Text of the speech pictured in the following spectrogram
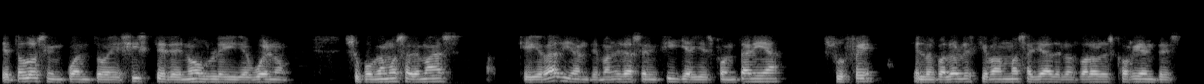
de todos en cuanto existe de noble y de bueno. Supongamos además que irradian de manera sencilla y espontánea su fe en los valores que van más allá de los valores corrientes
